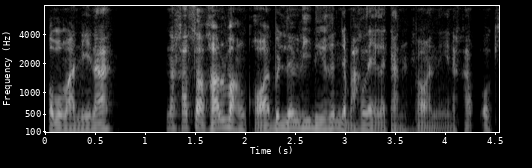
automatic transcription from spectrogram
ก็ประมาณนี้นะนะครับสำหรับคาดหวังขอให้เป็นเรื่องที่ดีขึ้นจากพักแรกแล้วกันประมาณนี้นะครับโอเค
